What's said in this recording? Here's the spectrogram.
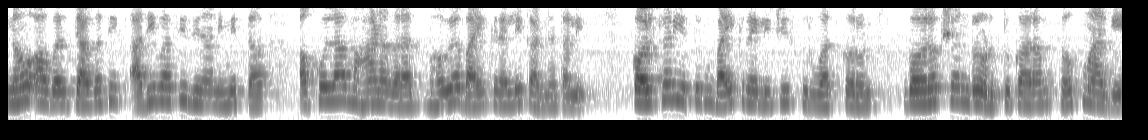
नऊ ऑगस्ट जागतिक आदिवासी दिनानिमित्त अकोला महानगरात भव्य बाईक रॅली काढण्यात आली. कोलखेड येथून बाईक रॅलीची सुरुवात करून गौरक्षण रोड तुकाराम चौक मार्गे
